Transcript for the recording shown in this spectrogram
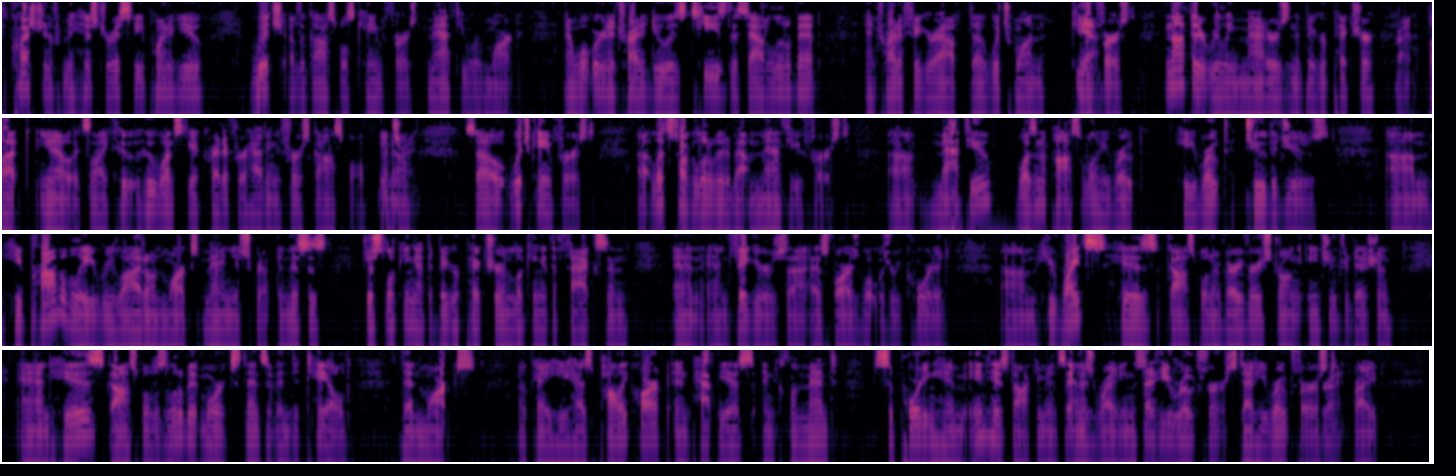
the question from a historicity point of view: which of the Gospels came first, Matthew or Mark? And what we're going to try to do is tease this out a little bit and try to figure out uh, which one came Yeah. first. Not that it really matters in the bigger picture, Right. but you know, it's like who who wants to get credit for having the first Gospel? You That's know? right. So, which came first? Uh, let's talk a little bit about Matthew first. Um, Matthew was an apostle, and he wrote he wrote to the Jews. Um, he probably relied on Mark's manuscript, and this is just looking at the bigger picture and looking at the facts and and and figures uh, as far as what was recorded. Um, he writes his gospel in a very very strong ancient tradition, and his gospel is a little bit more extensive and detailed than Mark's. Okay, he has Polycarp and Papias and Clement supporting him in his documents and his writings That he wrote first. that he wrote first, Right.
